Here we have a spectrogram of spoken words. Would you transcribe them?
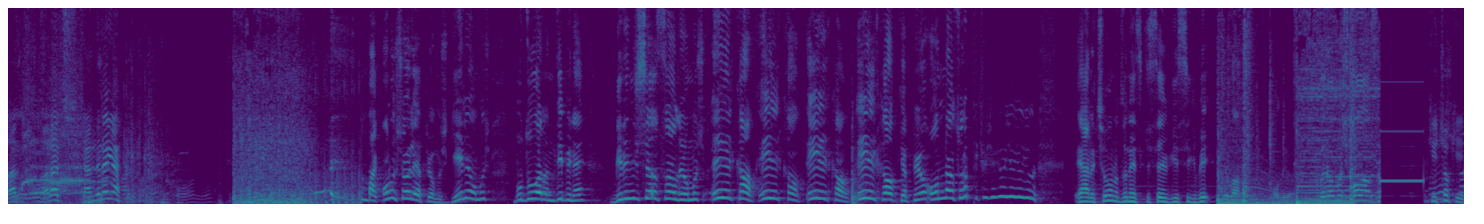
Lan araç kendine gel. Bak onu şöyle yapıyormuş. Geliyormuş bu duvarın dibine birinci şahısı alıyormuş. Eğil kalk, eğil kalk, eğil kalk, eğil kalk yapıyor. Ondan sonra yani çoğunuzun eski sevgilisi gibi yılan oluyor. Kırılmış boğazı. Çok iyi çok iyi.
